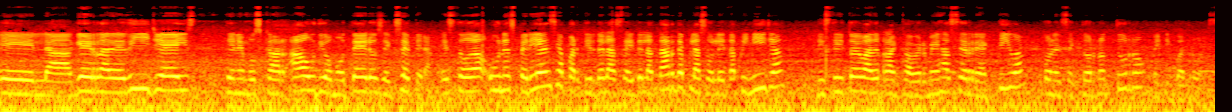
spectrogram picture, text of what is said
eh, la guerra de DJs, tenemos car audio, moteros, etc. Es toda una experiencia a partir de las 6 de la tarde, Plazoleta Pinilla, distrito de Barranca Bermeja se reactiva con el sector nocturno 24 horas.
